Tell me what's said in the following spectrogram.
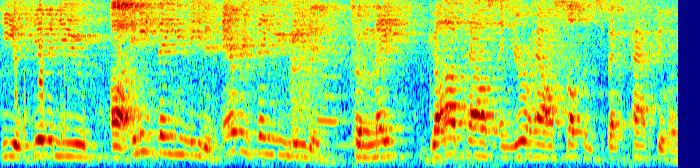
He has given you uh, anything you needed, everything you needed to make God's house and your house something spectacular.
